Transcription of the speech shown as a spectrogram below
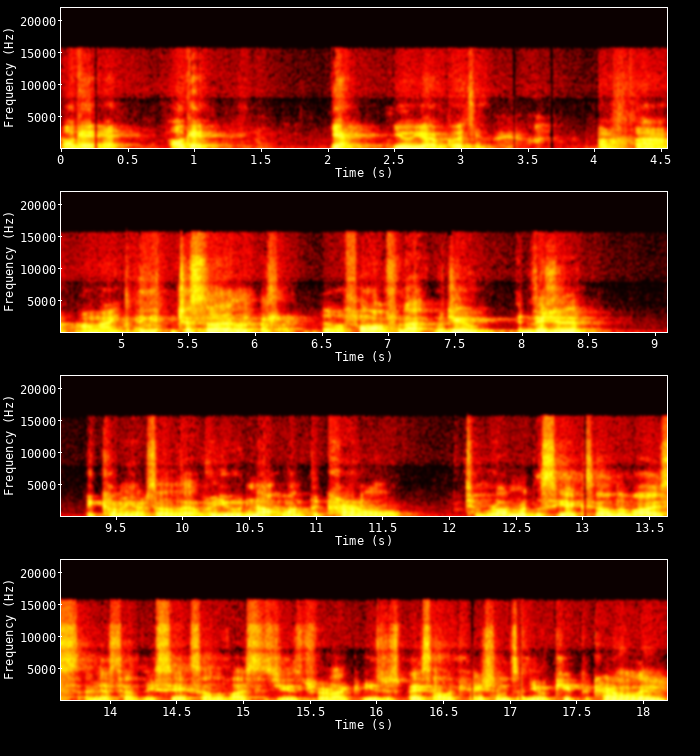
Okay. eh, Okay. Yeah. You you have a question? Oh, uh, online. Yeah, Just a little bit of a follow-on from that. Would you envision it becoming a sort of that where you would not want the kernel to run with the CXL device and just have these CXL devices used for like user space allocations and you would keep the kernel in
